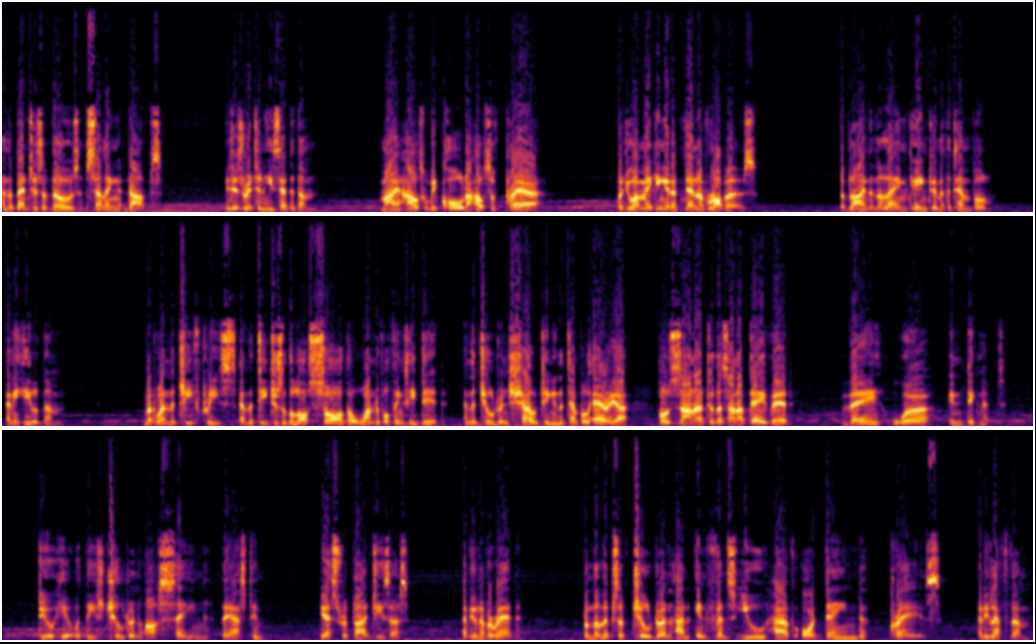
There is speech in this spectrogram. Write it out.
and the benches of those selling doves. It is written, he said to them, My house will be called a house of prayer, but you are making it a den of robbers. The blind and the lame came to him at the temple, and he healed them. But when the chief priests and the teachers of the law saw the wonderful things he did, and the children shouting in the temple area, Hosanna to the Son of David, they were indignant. Do you hear what these children are saying? They asked him. Yes, replied Jesus. Have you never read? From the lips of children and infants you have ordained praise. And he left them,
